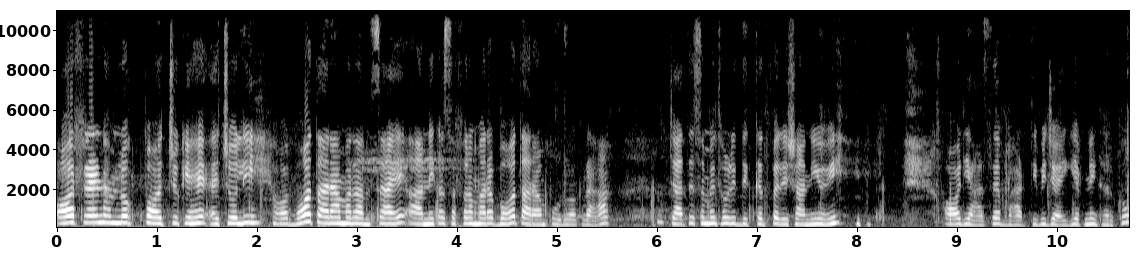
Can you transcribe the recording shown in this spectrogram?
और फ्रेंड हम लोग पहुँच चुके हैं एचोली और बहुत आराम आराम से आए। आने का सफ़र हमारा बहुत आराम पूर्वक रहा। जाते समय थोड़ी दिक्कत परेशानी हुई। और यहाँ से भारती भी जाएगी अपने घर को।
